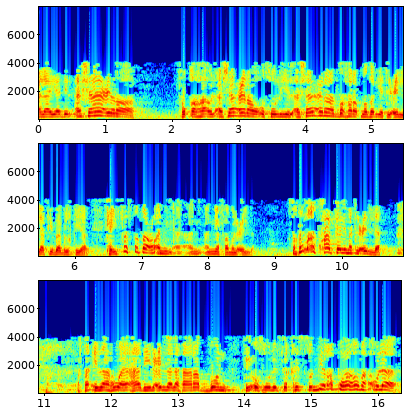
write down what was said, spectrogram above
على يد الأشاعرة فقهاء الأشاعرة وأصولي الأشاعرة ظهرت نظرية العلة في باب القياس كيف استطاعوا أن, أن يفهموا العلة؟ هم أصحاب كلمة العلة. أصلا إذا هو هذه العلة لها رب في أصول الفقه السني ربها هم هؤلاء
